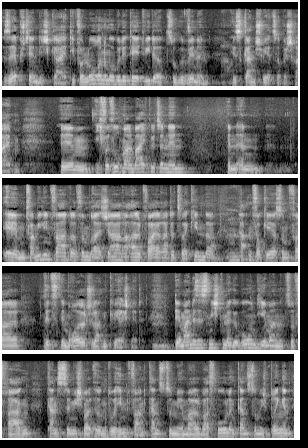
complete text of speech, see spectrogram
Selbstständigkeit, die verlorene Mobilität wieder zu gewinnen, ist ganz schwer zu beschreiben. Ähm, ich versuche mal ein Beispiel zu nennen. Ein, ein, ein Familienvater, 35 Jahre alt, verheiratet, zwei Kinder, mhm. hat einen Verkehrsunfall, sitzt im Rollstuhl, hat einen Querschnitt. Mhm. Der Mann ist es nicht mehr gewohnt, jemanden zu fragen, kannst du mich mal irgendwo hinfahren, kannst du mir mal was holen, kannst du mich bringen.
